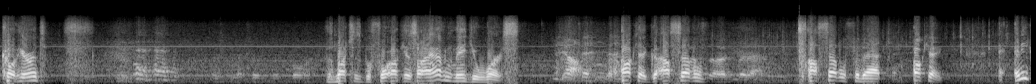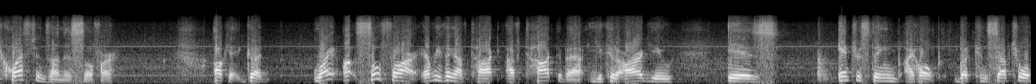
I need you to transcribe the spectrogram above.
Coherent? As much as before? Okay, so I haven't made you worse. No. Okay. I'll settle. So for that. I'll settle for that. Okay. Any questions on this so far? Okay, good. Right. uh, So far, everything I've talked I've talked about, you could argue, is interesting. I hope, but conceptual.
